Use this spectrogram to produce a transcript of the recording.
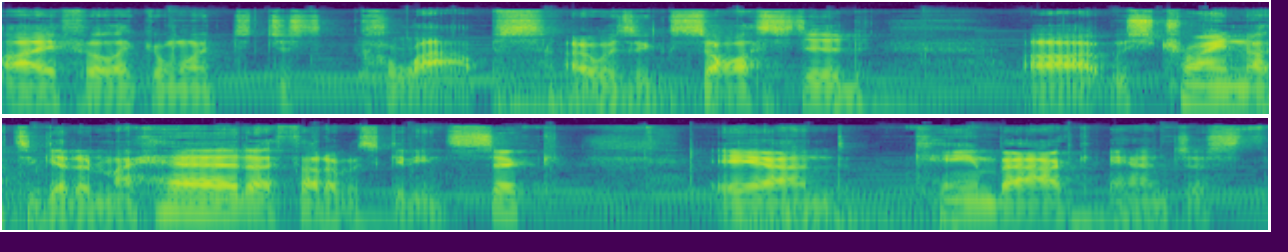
I felt like I wanted to just collapse. I was exhausted. Uh, I was trying not to get in my head. I thought I was getting sick and came back and just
